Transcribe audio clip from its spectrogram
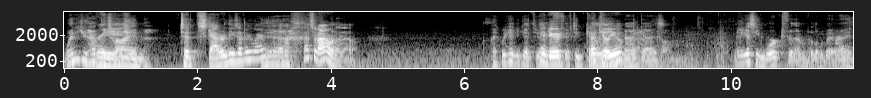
When did you have Radiation. the time? To scatter these everywhere? Yeah. That's what I want to know. Like, we had to get through Hey, like, dude, 50 can I kill you? bad guys. I mean, I guess he worked for them for a little bit, right?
